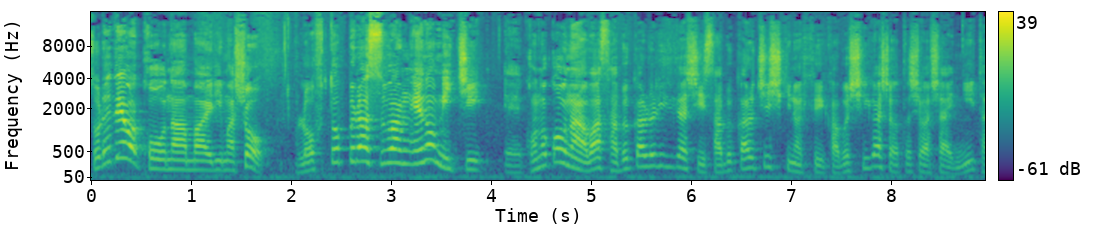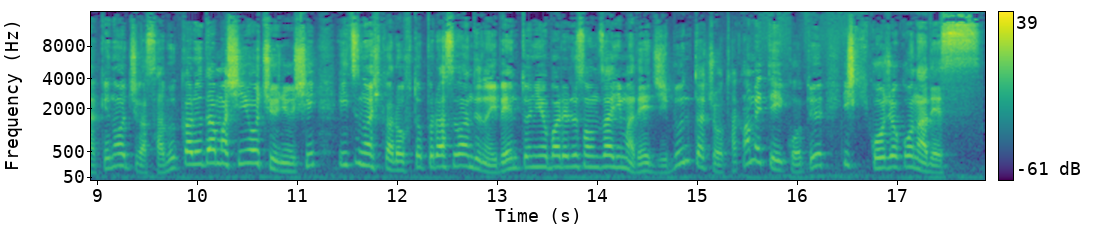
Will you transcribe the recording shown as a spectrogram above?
それではコーナー参りましょう。ロフトプラスワンへの道。えーこのコーナーはサブカルリテラシー、サブカル知識の低い株式会社私は社員に竹之内がサブカル魂を注入し、いつの日かロフトプラスワンでのイベントに呼ばれる存在にまで自分たちを高めていこうという意識向上コーナーです。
